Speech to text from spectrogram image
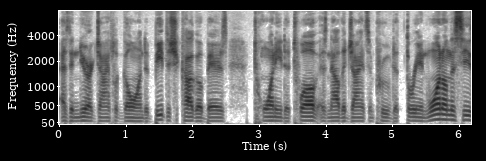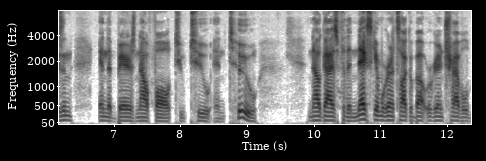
as the new york giants would go on to beat the chicago bears 20 to 12 as now the giants improved to 3 and 1 on the season and the bears now fall to 2 and 2 now guys for the next game we're going to talk about we're going to travel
